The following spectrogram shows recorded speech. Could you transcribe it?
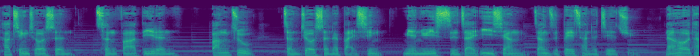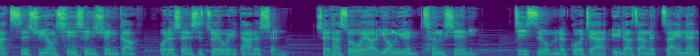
他请求神惩罚敌人，帮助拯救神的百姓，免于死在异乡这样子悲惨的结局。然后他持续用信心宣告，我的神是最伟大的神，所以他说，我要永远称谢你。即使我们的国家遇到这样的灾难，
